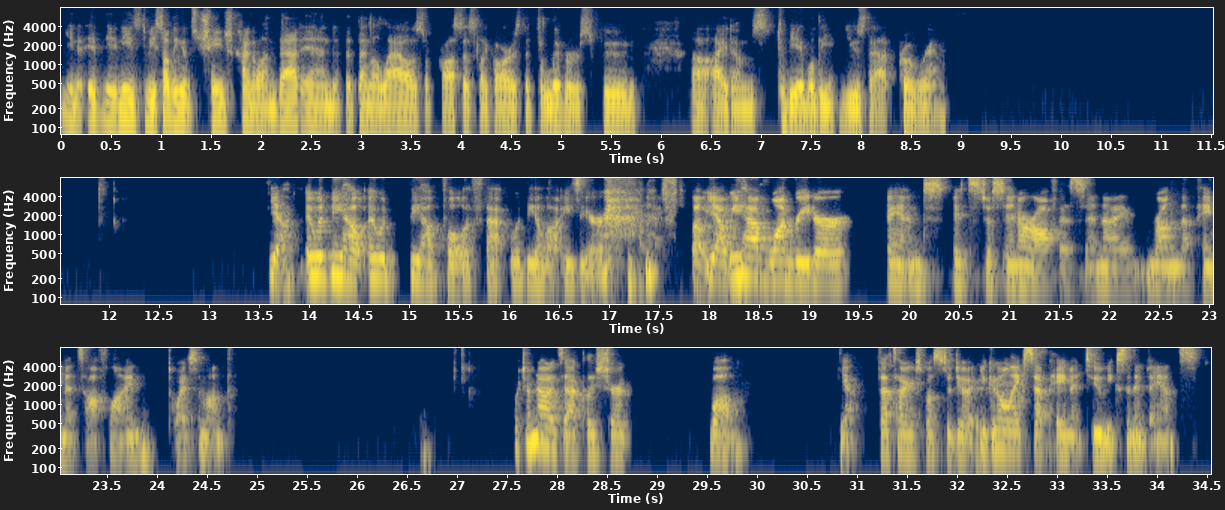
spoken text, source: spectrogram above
you know, it, it, needs to be something that's changed kind of on that end that then allows a process like ours that delivers food uh, items to be able to use that program. Yeah, it would be help. It would be helpful if that would be a lot easier. but yeah, we have one reader and it's just in our office and I run the payments offline twice a month. Which I'm not exactly sure. Well, yeah, that's how you're supposed to do it. You can only accept payment two weeks in advance.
